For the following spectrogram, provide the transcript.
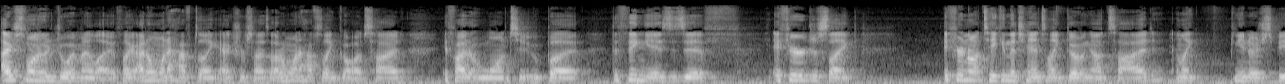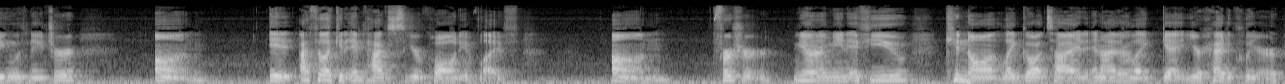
i just want to enjoy my life. Like i don't want to have to like exercise. I don't want to have to like go outside if i don't want to. But the thing is is if if you're just like if you're not taking the chance like going outside and like you know just being with nature um it i feel like it impacts your quality of life. Um for sure. You know what i mean? If you cannot like go outside and either like get your head clear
